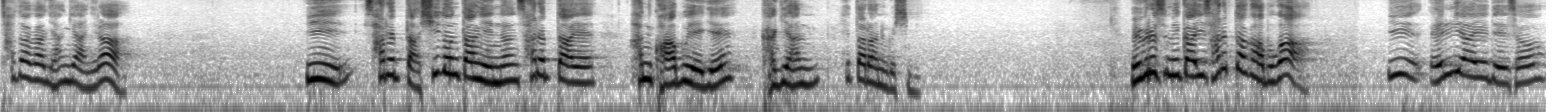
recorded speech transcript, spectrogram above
찾아가게 한 게 아니라 이 사렙다 시돈 땅에 있는 사렙다의 한 과부에게 가게 한 했다라는 것입니다. 왜 그렇습니까? 이 사렙다 과부가 이 엘리야에 대해서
